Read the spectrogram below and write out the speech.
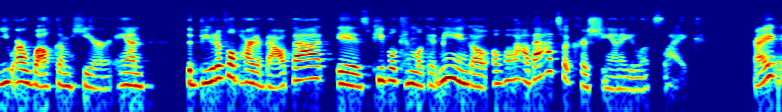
You are welcome here. And the beautiful part about that is people can look at me and go oh wow that's what christianity looks like right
